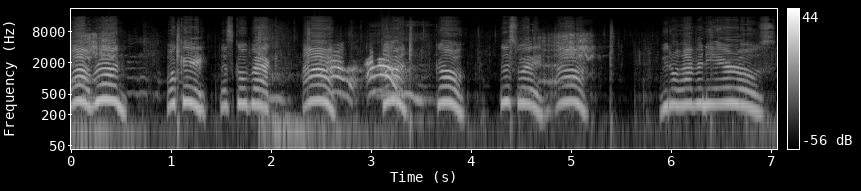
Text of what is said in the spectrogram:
Ah! Run! Okay, let's go back. Ah! Ow! Come Ow! on, go this way. Ah! We don't have any arrows.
